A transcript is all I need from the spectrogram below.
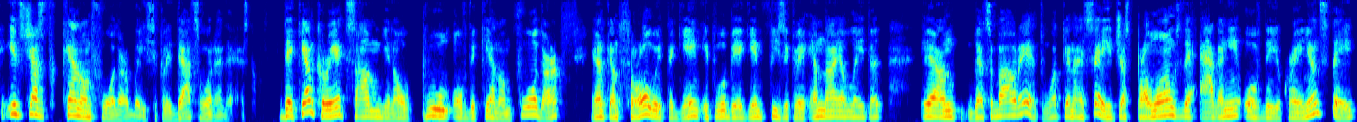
it's just cannon fodder, basically. That's what it is. They can create some, you know, pool of the cannon fodder and can throw it again. It will be again physically annihilated. And that's about it. What can I say? It just prolongs the agony of the Ukrainian state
